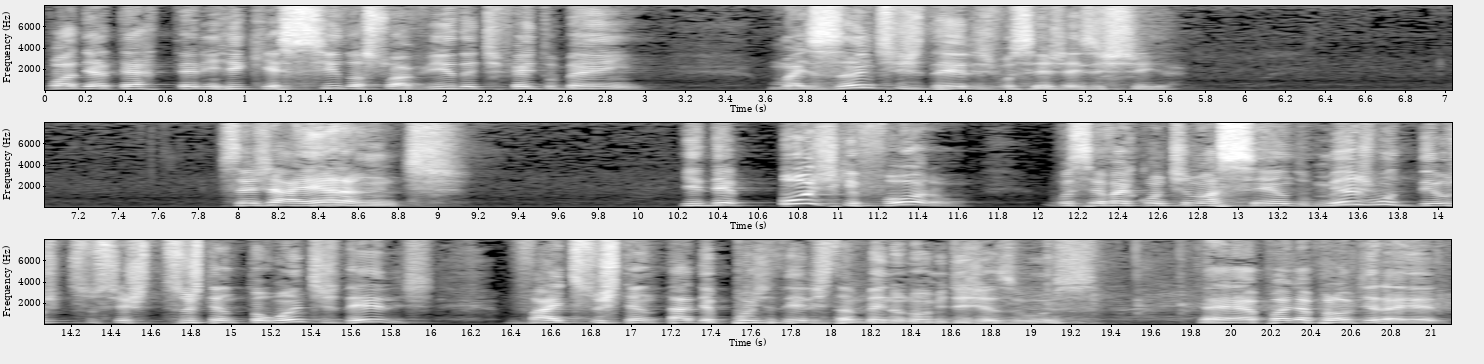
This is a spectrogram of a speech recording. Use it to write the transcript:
podem até ter enriquecido a sua vida e te feito bem. Mas antes deles você já existia. Você já era antes. E depois que foram, você vai continuar sendo. Mesmo Deus que sustentou antes deles, vai te sustentar depois deles também, no nome de Jesus. É, pode aplaudir a Ele.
